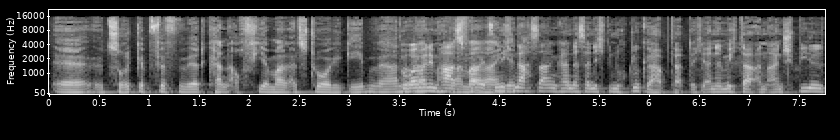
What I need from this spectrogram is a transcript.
äh, zurückgepfiffen wird, kann auch viermal als Tor gegeben werden. Wobei man dem HSV jetzt nicht nachsagen kann, dass er nicht genug Glück gehabt hat. Ich erinnere mich da an ein Spiel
